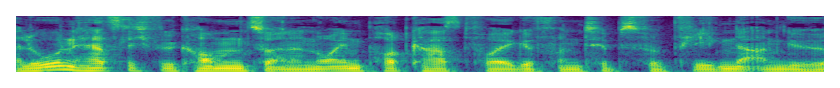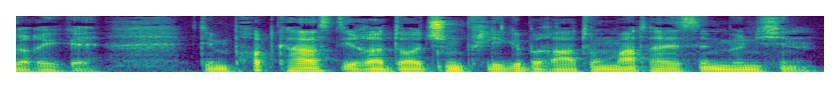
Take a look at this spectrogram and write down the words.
Hallo und herzlich willkommen zu einer neuen Podcast-Folge von Tipps für pflegende Angehörige, dem Podcast Ihrer deutschen Pflegeberatung Matthais in München.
